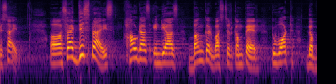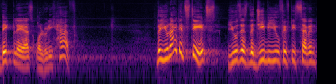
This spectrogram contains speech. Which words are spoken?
missile. Uh, so at this price, how does India's bunker buster compare to what the big players already have? The United States uses the GBU-57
